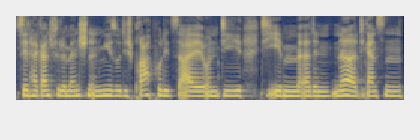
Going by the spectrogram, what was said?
sehen halt ganz viele Menschen in mir so die Sprachpolizei und die, die eben äh, den, ne, die ganzen,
